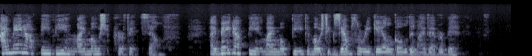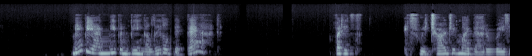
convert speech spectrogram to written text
I may not be being my most perfect self. I may not be, my, mo- be the most exemplary Gail Golden I've ever been. Maybe I'm even being a little bit bad. But it's it's recharging my batteries.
